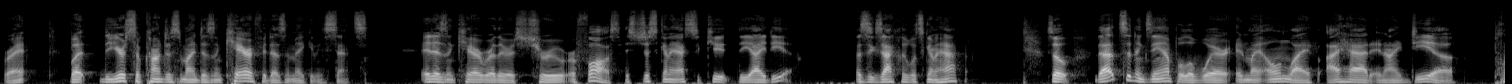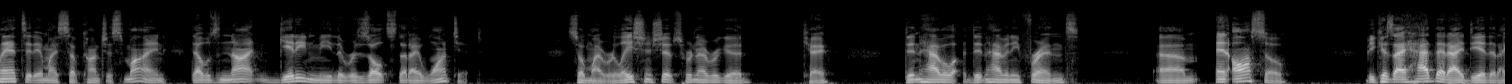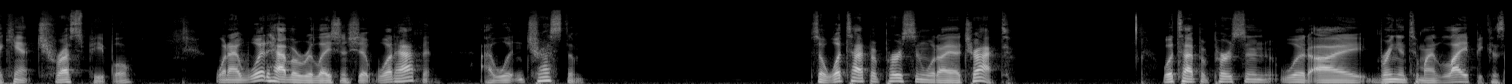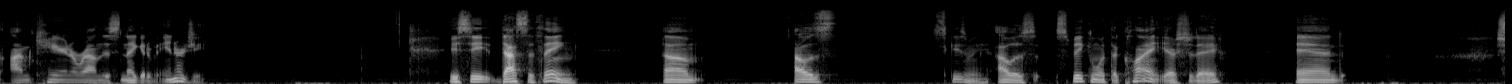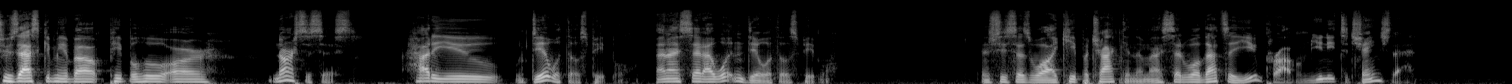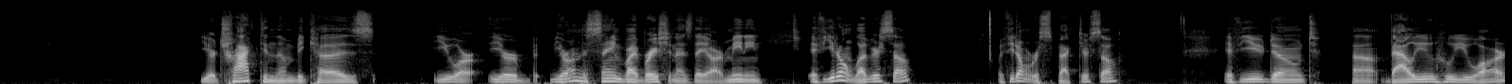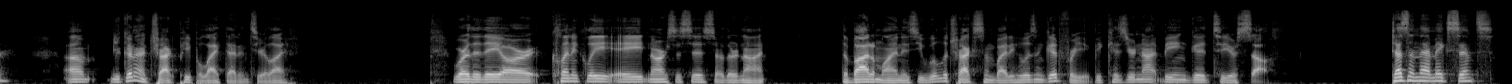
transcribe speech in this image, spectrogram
right? But the, your subconscious mind doesn't care if it doesn't make any sense. It doesn't care whether it's true or false. It's just going to execute the idea. That's exactly what's going to happen. So that's an example of where in my own life I had an idea planted in my subconscious mind that was not getting me the results that I wanted. So my relationships were never good. Okay, didn't have a didn't have any friends, um, and also because I had that idea that I can't trust people. When I would have a relationship, what happened? I wouldn't trust them. So, what type of person would I attract? What type of person would I bring into my life because I'm carrying around this negative energy? You see, that's the thing. Um, I was, excuse me, I was speaking with a client yesterday, and she was asking me about people who are narcissists. How do you deal with those people? And I said, I wouldn't deal with those people. And she says, Well, I keep attracting them. I said, Well, that's a you problem. You need to change that. You're attracting them because you are you're you're on the same vibration as they are. Meaning, if you don't love yourself, if you don't respect yourself, if you don't uh, value who you are, um, you're going to attract people like that into your life. Whether they are clinically a narcissist or they're not, the bottom line is you will attract somebody who isn't good for you because you're not being good to yourself. Doesn't that make sense?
